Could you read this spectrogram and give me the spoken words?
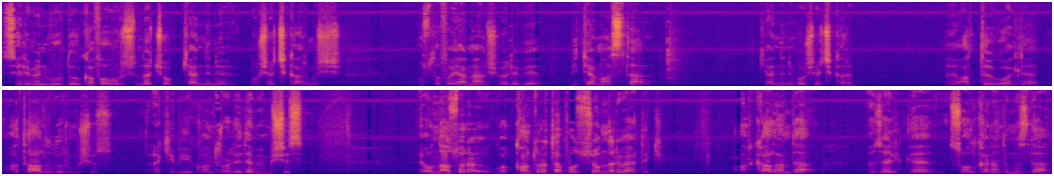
Selim'in vurduğu kafa vuruşunda çok kendini boşa çıkarmış. Mustafa'yı hemen şöyle bir bir temasta kendini boşa çıkarıp e, attığı golde hatalı durmuşuz. Rakibi kontrol edememişiz. E ondan sonra kontrata pozisyonları verdik. Arka alanda özellikle sol kanadımızda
